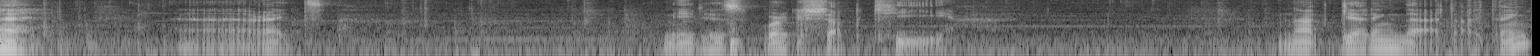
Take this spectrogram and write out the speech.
Alright. Need his workshop key. Not getting that, I think.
